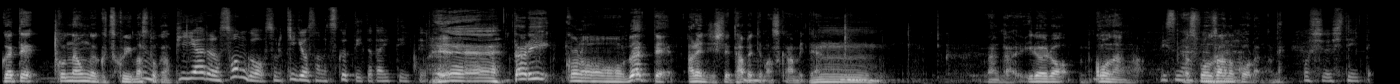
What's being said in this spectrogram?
こうやってこんな音楽作りますとか。PR のソングをその企業さんの作っていただいていて。へえ。二人このどうやってアレンジして食べてますか？みたいな。なんかいろいろコーナーリスナーさんがスポンサーのコーナーがね。募集していて。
